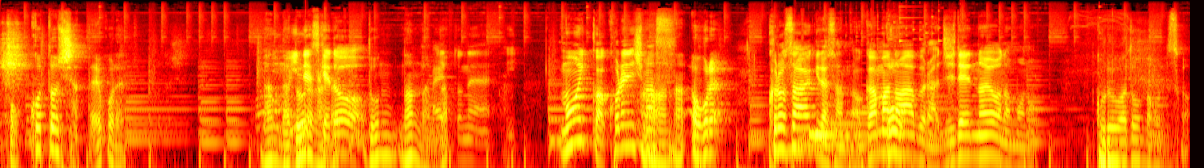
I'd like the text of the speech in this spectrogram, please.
落っことしちゃったよこれ。なんだいいんですけど。どんなんなんだ？えっとねいもう一個はこれにします。あこれ。黒澤明さんの「ガマの油自伝のようなもの」これはどんな本ですか？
